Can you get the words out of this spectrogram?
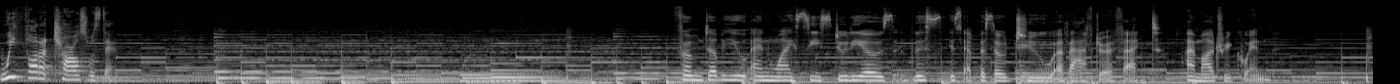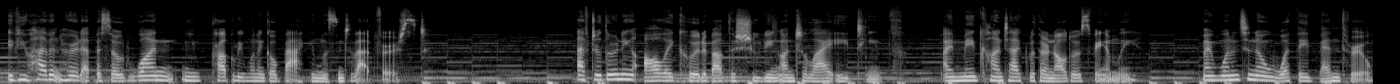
we thought that Charles was dead. From WNYC Studios, this is episode two of After Effect. I'm Audrey Quinn. If you haven't heard episode one, you probably want to go back and listen to that first. After learning all I could about the shooting on July 18th, I made contact with Arnaldo's family. I wanted to know what they'd been through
